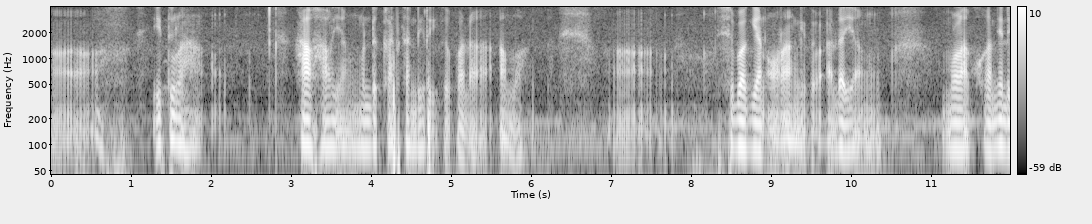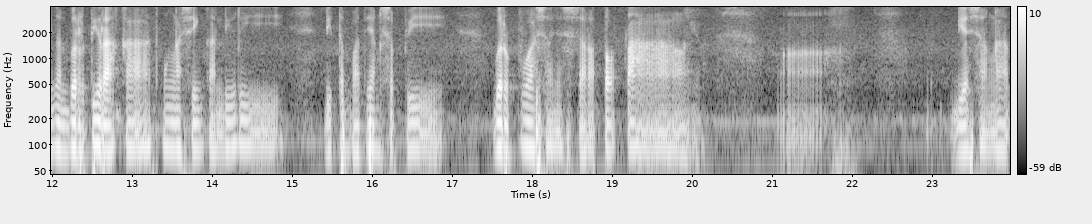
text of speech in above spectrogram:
uh, itulah hal-hal yang mendekatkan diri kepada Allah gitu. uh, sebagian orang gitu ada yang melakukannya dengan bertirakat, mengasingkan diri di tempat yang sepi, berpuasanya secara total. Uh, dia sangat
